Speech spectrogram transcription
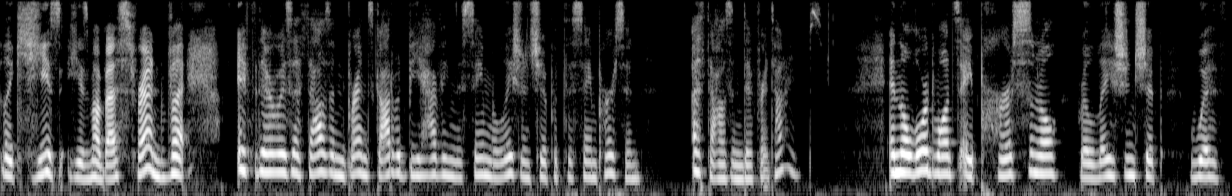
like he's he's my best friend. But if there was a thousand Bryns God would be having the same relationship with the same person a thousand different times. And the Lord wants a personal relationship with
